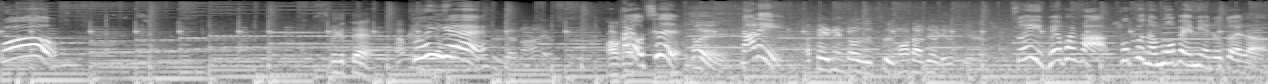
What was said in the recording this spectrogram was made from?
哇，Look at that. 可以耶！它有刺，对，哪里？它背面都是刺，摸到就流血了。所以没有办法，不不能摸背面就对了。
